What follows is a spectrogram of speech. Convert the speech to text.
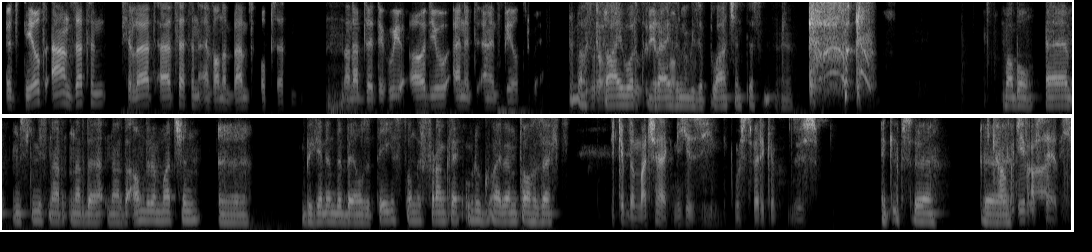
het beeld aanzetten, het geluid uitzetten en van een band opzetten. Dan heb je de goede audio en het, en het beeld erbij. En als het saai wordt, draaien ze nog eens een plaatje tussen. Ja. Maar bon, eh, misschien eens naar, naar, de, naar de andere matchen. Eh, beginnende bij onze tegenstander Frankrijk, Uruguay, we hebben het al gezegd. Ik heb de match eigenlijk niet gezien. Ik moest werken, dus Ik heb ze... ik hou eh, me even afzijdig.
